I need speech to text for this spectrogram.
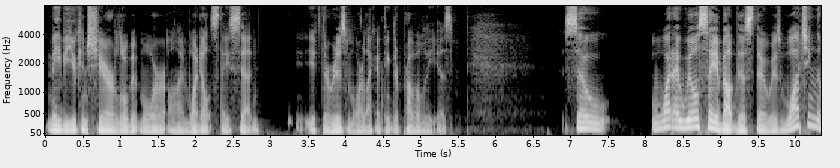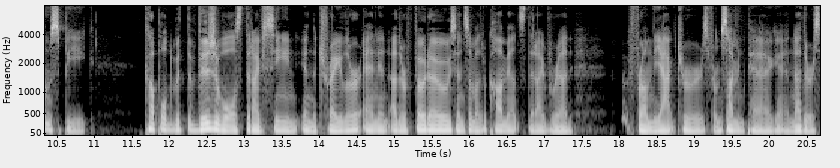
Maybe you can share a little bit more on what else they said, if there is more, like I think there probably is. So, what I will say about this, though, is watching them speak, coupled with the visuals that I've seen in the trailer and in other photos and some other comments that I've read from the actors, from Simon Pegg and others,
